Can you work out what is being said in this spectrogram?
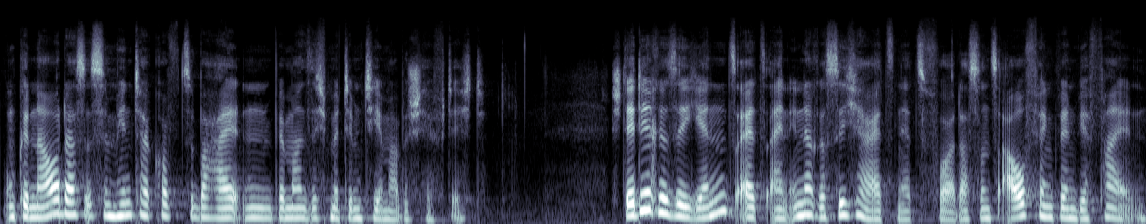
Und genau das ist im Hinterkopf zu behalten, wenn man sich mit dem Thema beschäftigt. Stell dir Resilienz als ein inneres Sicherheitsnetz vor, das uns auffängt, wenn wir fallen.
